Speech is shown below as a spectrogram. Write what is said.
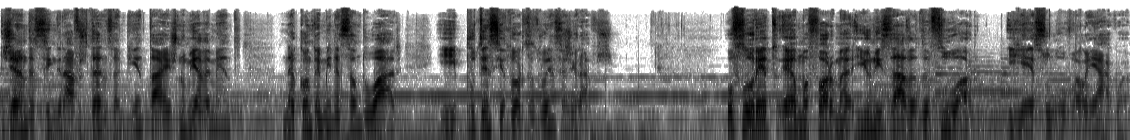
gerando assim graves danos ambientais, nomeadamente na contaminação do ar e potenciador de doenças graves. O fluoreto é uma forma ionizada de flúor e é solúvel em água.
